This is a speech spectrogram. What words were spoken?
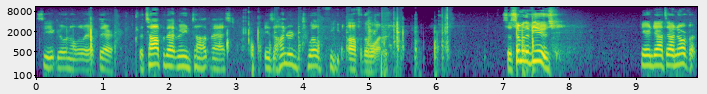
see it going all the way up there. The top of that main topmast is 112 feet off of the water. So some of the views here in downtown Norfolk.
